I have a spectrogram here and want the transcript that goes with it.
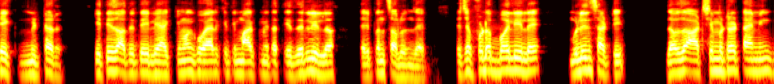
फेक मीटर किती जातो ते लिहा. किंवा गोळ्याला किती मार्क मिळतात ते जरी लिहिलं तरी पण चालून जाईल. त्याच्या पुढे ब लिहिलंय मुलींसाठी. जवळजवळ आठशे मीटर टायमिंग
